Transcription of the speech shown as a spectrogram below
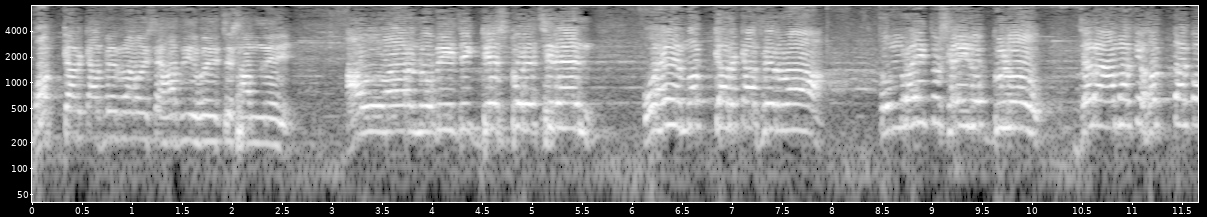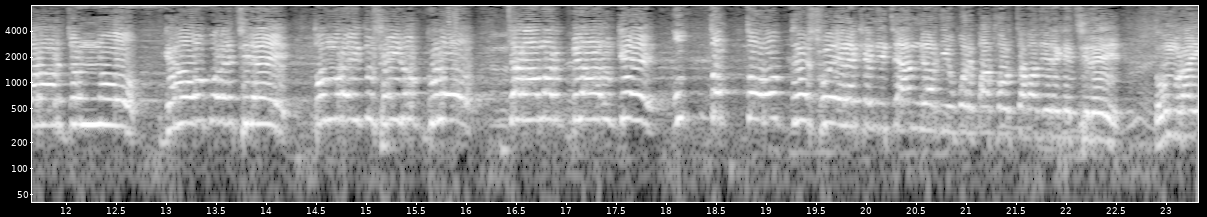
মক্কার কাফেররা এসে হাজির হয়েছে সামনে। আল্লাহর নবী জিজ্ঞেস করেছিলেন, ওহে মক্কার কাফেররা তোমরাই তো সেই লোকগুলো যারা আমাকে হত্যা করার জন্য ঘেরাও করেছিলে। তোমরাই তো সেই লোকগুলো যারা আমার বিলালকে উত্তপ্ত রৌদ্রে শুয়ে রেখে নিচে আঙ্গার দিয়ে উপরে পাথর চাপা দিয়ে রেখেছিলে। তোমরাই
